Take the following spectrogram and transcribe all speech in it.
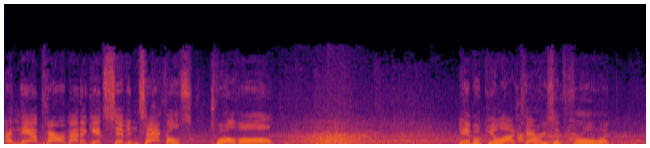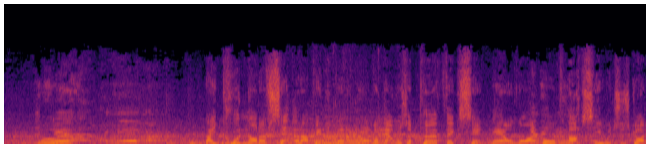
And now Parramatta gets seven tackles. 12 all. Campbell Gillard carries it forward. They could not have set that up any better, Melbourne. That was a perfect set. Now, line ball pass here, which has got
